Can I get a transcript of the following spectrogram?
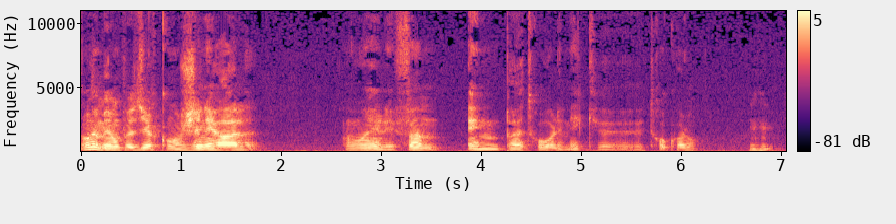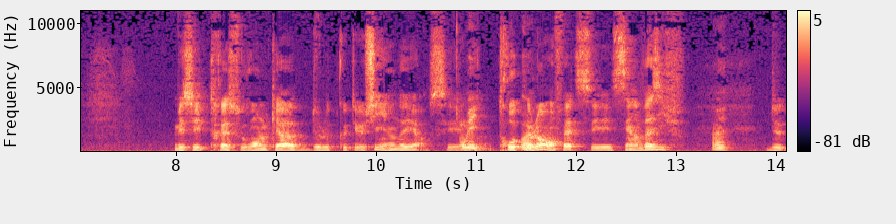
Ouais, mais on peut dire qu'en général, ouais, les femmes aiment pas trop les mecs euh, trop collants. Mais c'est très souvent le cas de l'autre côté aussi, hein, d'ailleurs. C'est Oui. trop Ouais. collant, en fait, c'est c'est invasif. Ouais. De,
